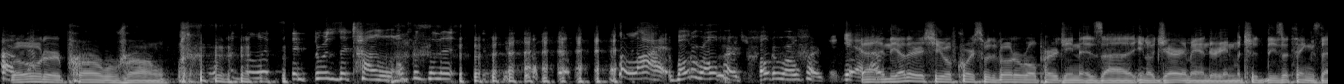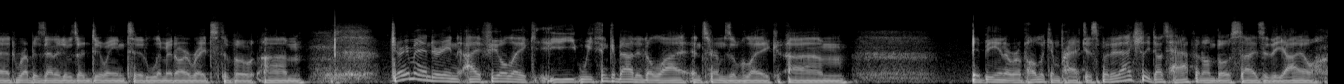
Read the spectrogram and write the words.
tough. voter purging. Opens the lips and through the tongue. Opens the lips. That's a lot. Voter roll purging. Voter roll purging. Yeah. Yeah, and the other issue, of course, with voter roll purging is, uh, you know, gerrymandering, which are, these are things that representatives are doing to limit our rights to vote. Um, gerrymandering, I feel like we think about it a lot in terms of like um, it being a Republican practice, but it actually does happen on both sides of the aisle.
